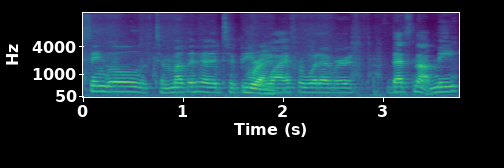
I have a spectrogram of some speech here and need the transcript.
single to motherhood to being Right. a wife or whatever that's not me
